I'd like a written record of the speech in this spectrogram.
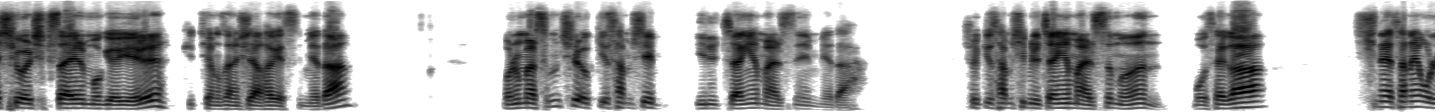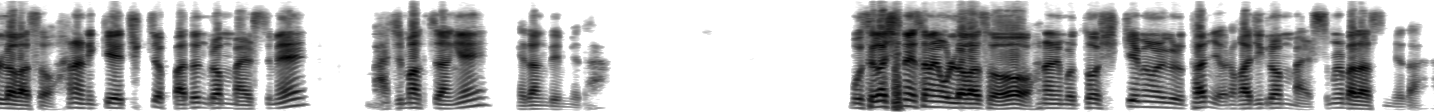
10월 14일 목요일 큐티 영상 시작하겠습니다. 오늘 말씀은 출애굽기 31장의 말씀입니다. 출애굽기 31장의 말씀은 모세가 시내산에 올라가서 하나님께 직접 받은 그런 말씀의 마지막 장에 해당됩니다. 모세가 시내산에 올라가서 하나님으로부터 십계명을 비롯한 여러 가지 그런 말씀을 받았습니다.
